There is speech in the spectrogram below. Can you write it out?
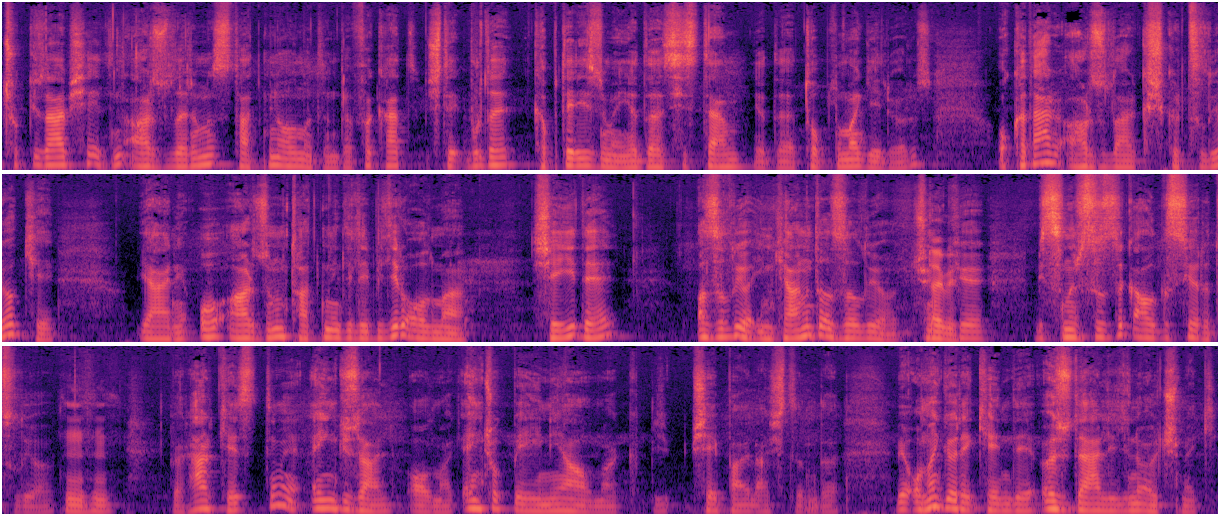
çok güzel bir şeydin. Arzularımız tatmin olmadığında. Fakat işte burada kapitalizme ya da sistem ya da topluma geliyoruz. O kadar arzular kışkırtılıyor ki yani o arzunun tatmin edilebilir olma şeyi de azalıyor, imkanı da azalıyor. Çünkü Tabii. bir sınırsızlık algısı yaratılıyor. Hı hı. Böyle herkes değil mi en güzel olmak, en çok beğeniyi almak bir şey paylaştığında ve ona göre kendi öz değerliliğini ölçmek.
